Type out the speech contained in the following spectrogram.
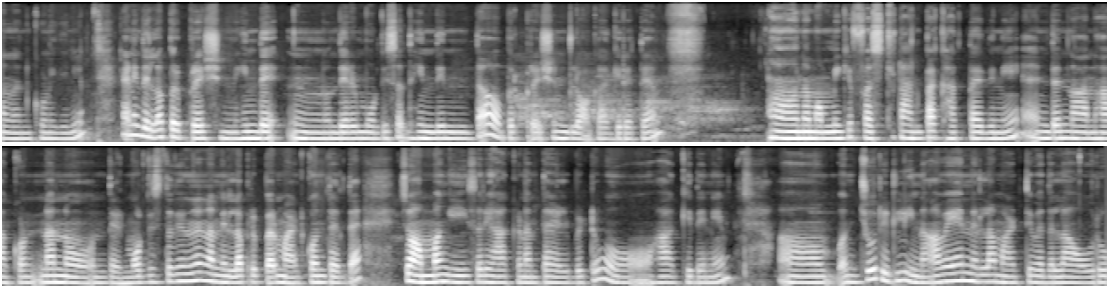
ನಾನು ಅಂದ್ಕೊಂಡಿದ್ದೀನಿ ಆ್ಯಂಡ್ ಇದೆಲ್ಲ ಪ್ರಿಪ್ರೇಷನ್ ಹಿಂದೆ ಒಂದೆರಡು ಮೂರು ದಿವಸದ ಹಿಂದಿಂದ ಪ್ರಿಪ್ರೇಷನ್ ಬ್ಲಾಗ್ ಆಗಿರುತ್ತೆ. ನಮ್ಮ ಮಮ್ಮಿಗೆ ಫಸ್ಟ್ ಟ್ಯಾನ್ ಪ್ಯಾಕ್ ಹಾಕ್ತಾಯಿದ್ದೀನಿ ಆ್ಯಂಡ್ ದೆನ್ ನಾನು ಹಾಕ್ಕೊಂಡು ನಾನು ಒಂದು ಎರಡು ಮೂರು ದಿವಸದಿಂದ ನಾನೆಲ್ಲ ಪ್ರಿಪೇರ್ ಮಾಡ್ಕೊತ ಇದ್ದೆ. ಸೊ ಅಮ್ಮಂಗೆ ಈ ಸರಿ ಹಾಕೋಣ ಅಂತ ಹೇಳಿಬಿಟ್ಟು ಹಾಕಿದ್ದೀನಿ. ಒಂಚೂರು ಇರಲಿ, ನಾವೇನೆಲ್ಲ ಮಾಡ್ತೀವಿ ಅದೆಲ್ಲ ಅವರು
